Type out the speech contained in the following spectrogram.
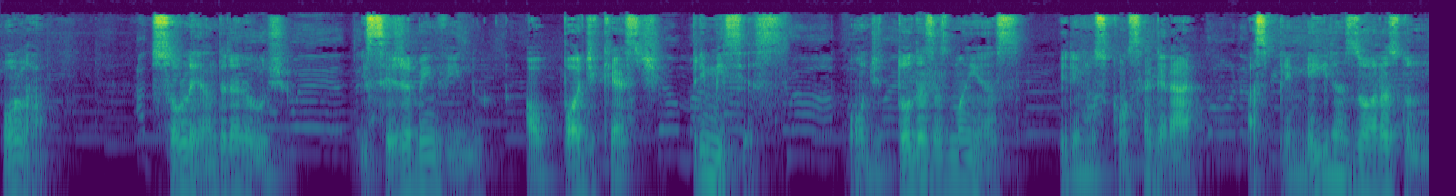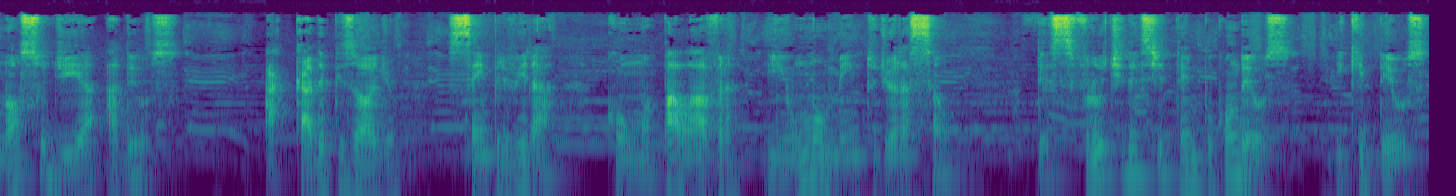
Olá, sou Leandro Araújo e seja bem-vindo ao podcast Primícias, onde todas as manhãs iremos consagrar as primeiras horas do nosso dia a Deus. A cada episódio sempre virá com uma palavra e um momento de oração. Desfrute deste tempo com Deus e que Deus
